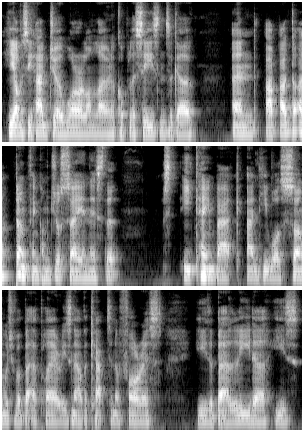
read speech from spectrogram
he obviously had Joe Worrall on loan a couple of seasons ago, and I, I, I don't think I'm just saying this that he came back and he was so much of a better player. He's now the captain of Forest. He's a better leader. He's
